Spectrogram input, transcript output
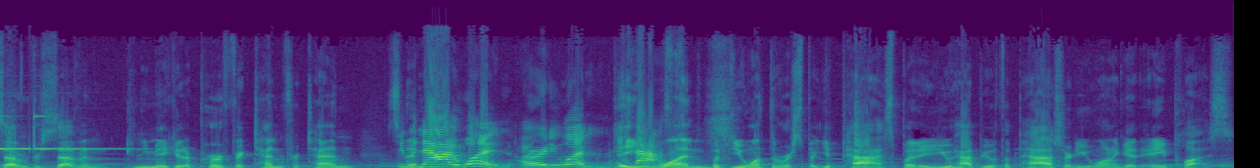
Seven for seven. Can you make it a perfect ten for ten? See, but now I won. I already won. I yeah, you won, but do you want the respect? You passed, but are you happy with the pass, or do you want to get A plus?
